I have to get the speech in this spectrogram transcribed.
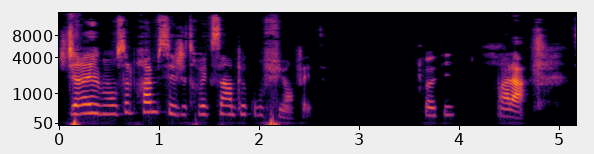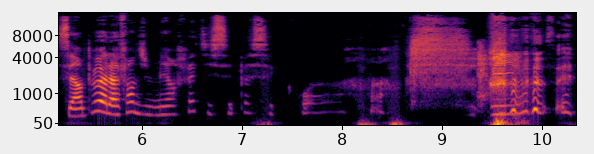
Je dirais, mon seul problème, c'est que j'ai trouvé que c'est un peu confus, en fait. Toi aussi. Voilà. C'est un peu à la fin du... Mais en fait, il s'est passé quoi? C'est-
